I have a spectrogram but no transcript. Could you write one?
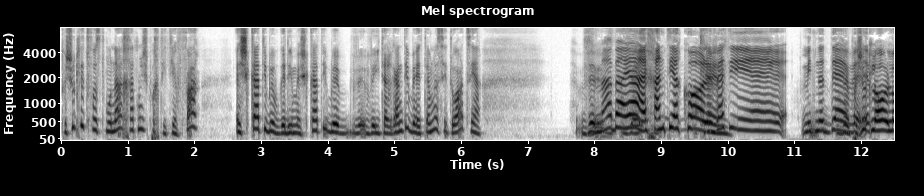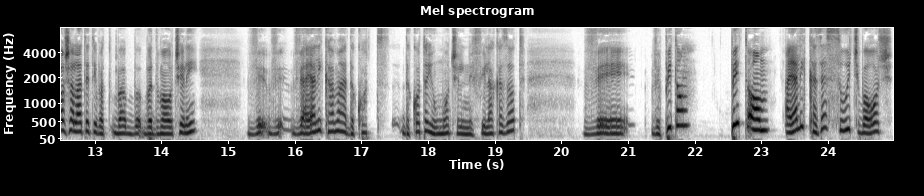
פשוט לתפוס תמונה אחת משפחתית יפה. השקעתי בבגדים, השקעתי ב- ו- והתארגנתי בהתאם לסיטואציה. ומה ו- הבעיה? ו- הכנתי הכל, כן. הבאתי אה, מתנדב. ופשוט לא, לא שלטתי בדמעות שלי. ו- ו- והיה לי כמה דקות, דקות איומות של נפילה כזאת, ו- ופתאום, פתאום, היה לי כזה סוויץ' בראש.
